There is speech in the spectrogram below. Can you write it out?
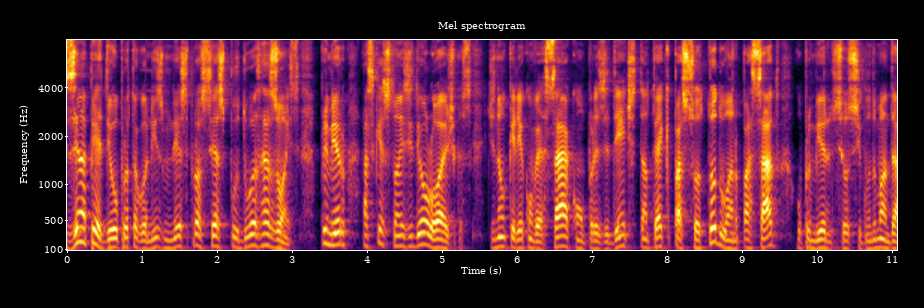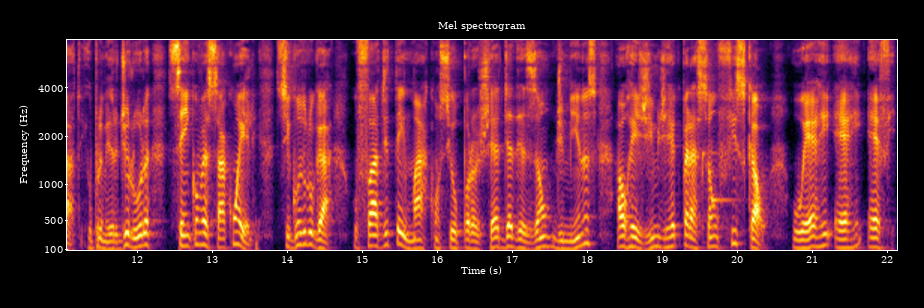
Zema perdeu o protagonismo nesse processo por duas razões. Primeiro, as questões ideológicas, de não querer conversar com o presidente, tanto é que passou todo o ano passado, o primeiro de seu segundo mandato e o primeiro de Lula, sem conversar com ele. Segundo lugar, o fato de teimar com seu projeto de adesão de Minas ao regime de recuperação fiscal, o RRF,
